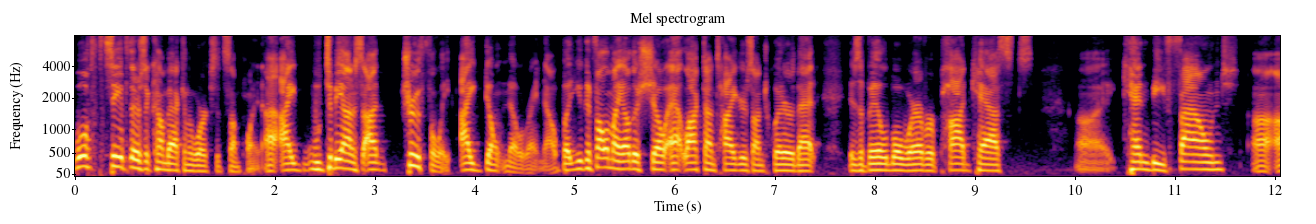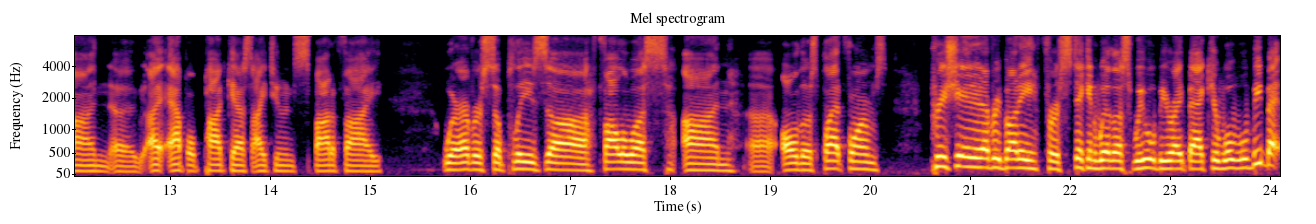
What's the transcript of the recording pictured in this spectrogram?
we'll see if there's a comeback in the works at some point. I, I to be honest, I, truthfully, I don't know right now. But you can follow my other show at Locked On Tigers on Twitter. That is available wherever podcasts uh, can be found uh, on uh, Apple Podcast, iTunes, Spotify, wherever. So please uh, follow us on uh, all those platforms. Appreciate it, everybody, for sticking with us. We will be right back here. We'll, we'll be back,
